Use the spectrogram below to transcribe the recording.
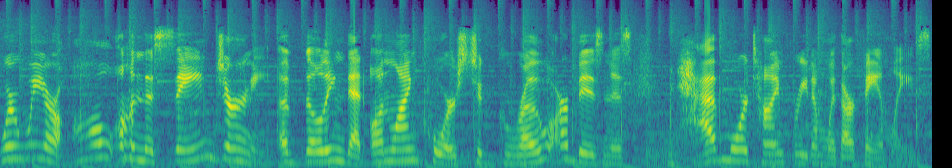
where we are all on the same journey of building that online course to grow our business and have more time freedom with our families.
